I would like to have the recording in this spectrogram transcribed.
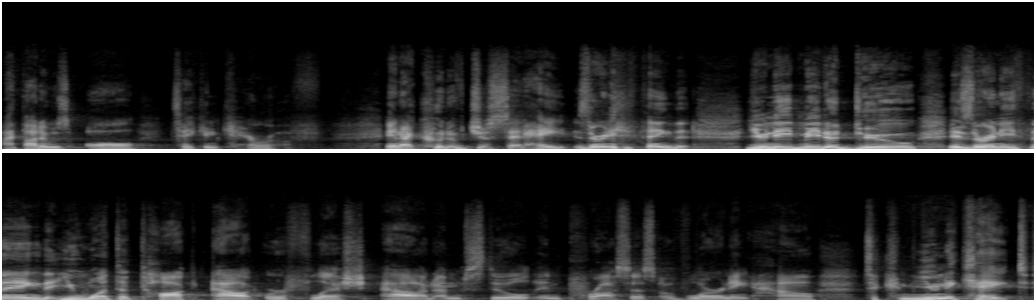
I thought it was all taken care of. And I could have just said, Hey, is there anything that you need me to do? Is there anything that you want to talk out or flesh out? I'm still in process of learning how to communicate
